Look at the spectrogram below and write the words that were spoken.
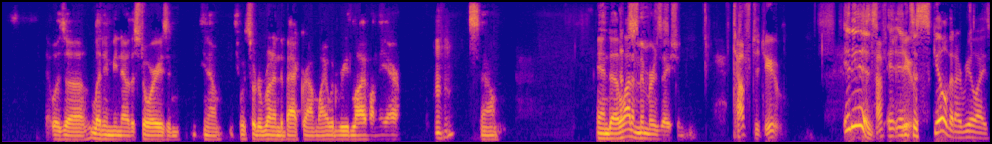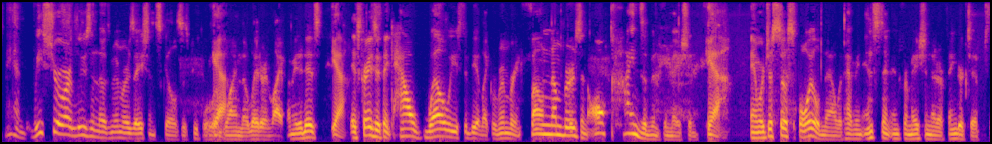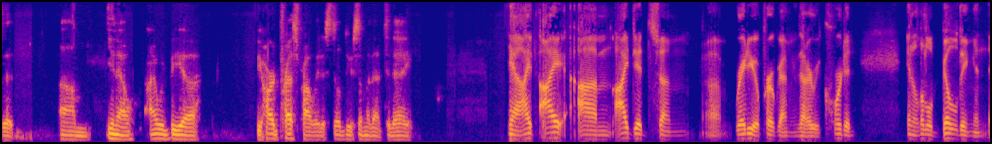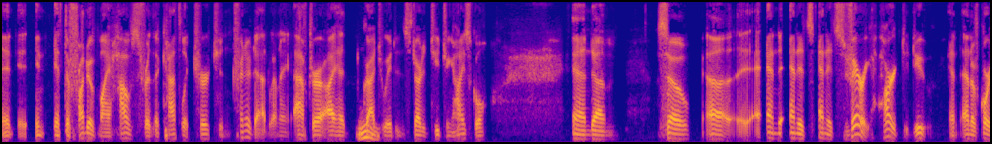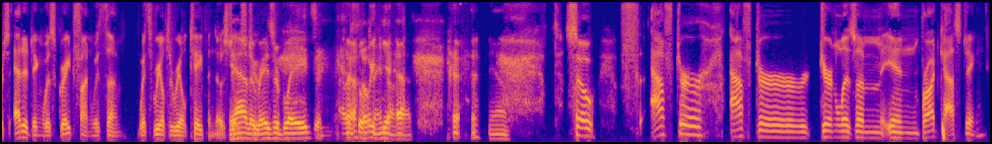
that was uh, letting me know the stories, and you know, it would sort of run in the background while I would read live on the air. Mm-hmm. So, and uh, a lot of memorization. Tough to do. It is. It, it's a skill that I realize, man, we sure are losing those memorization skills as people who yeah. are blind though later in life. I mean, it is. Yeah. It's crazy to think how well we used to be at like remembering phone numbers and all kinds of information. Yeah. And we're just so spoiled now with having instant information at our fingertips that, um, you know, I would be uh, be hard pressed probably to still do some of that today. Yeah, I I um, I did some um, radio programming that I recorded in a little building in, in, in, at the front of my house for the Catholic Church in Trinidad when I after I had mm. graduated and started teaching high school, and um, so uh, and and it's and it's very hard to do, and and of course editing was great fun with um, with reel to reel tape in those days. Yeah, the too. razor blades, and I was still oh, trained yeah. on that. yeah. So after after journalism in broadcasting,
